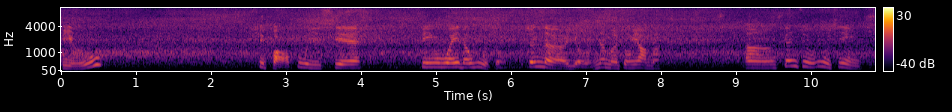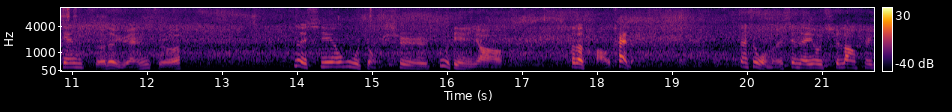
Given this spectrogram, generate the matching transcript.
比如去保护一些濒危的物种，真的有那么重要吗？嗯，根据物竞天择的原则，那些物种是注定要受到淘汰的。但是我们现在又去浪费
